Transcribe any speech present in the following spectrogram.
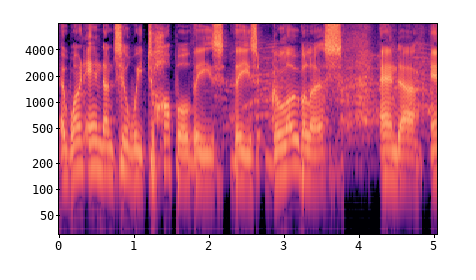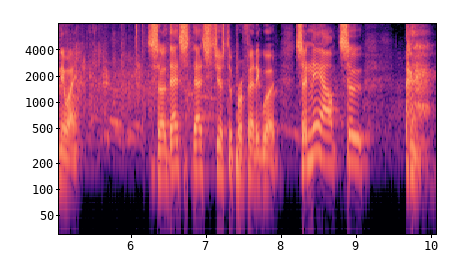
It won't end until we topple these these globalists. And uh, anyway, so that's that's just a prophetic word. So now, so.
